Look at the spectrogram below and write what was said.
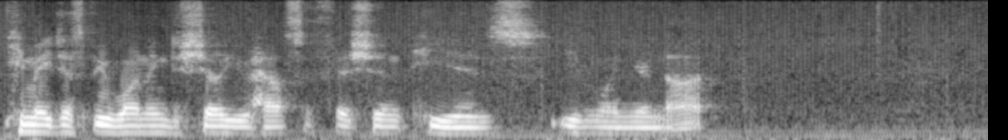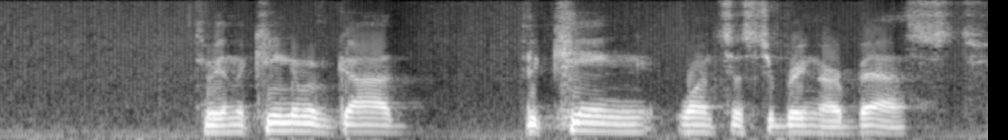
He may just be wanting to show you how sufficient he is, even when you're not. So in the kingdom of God, the king wants us to bring our best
